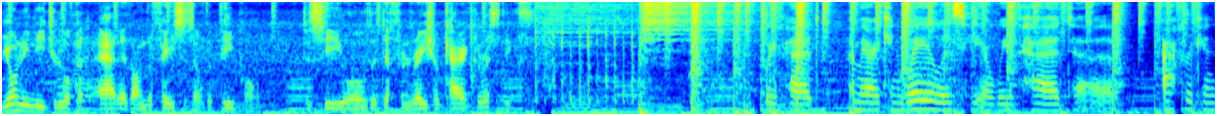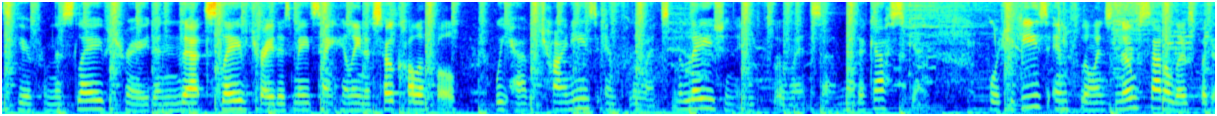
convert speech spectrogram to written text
You only need to look at, at it on the faces of the people. to see all the different racial characteristics. We've had American whalers here, we've had uh, Africans here from the slave trade, and that slave trade has made St. Helena so colorful. We have Chinese influence, Malaysian influence, uh, Madagascan, Portuguese influence, no settlers, but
